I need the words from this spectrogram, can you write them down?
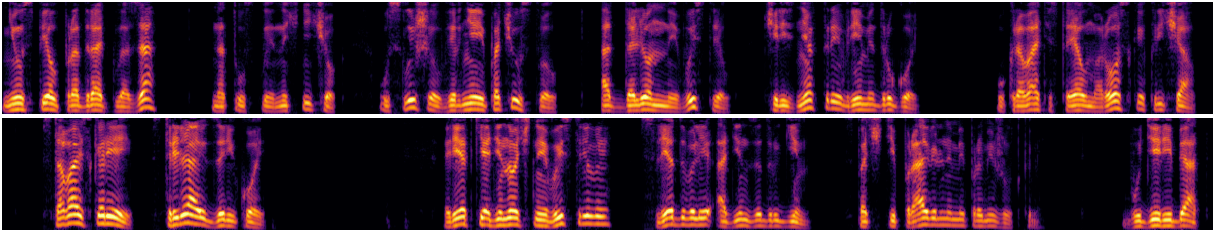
Не успел продрать глаза, на тусклый ночничок, услышал, вернее почувствовал, отдаленный выстрел через некоторое время другой. У кровати стоял Морозко, кричал. «Вставай скорей! Стреляют за рекой!» Редкие одиночные выстрелы следовали один за другим, с почти правильными промежутками. «Буди ребят!»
